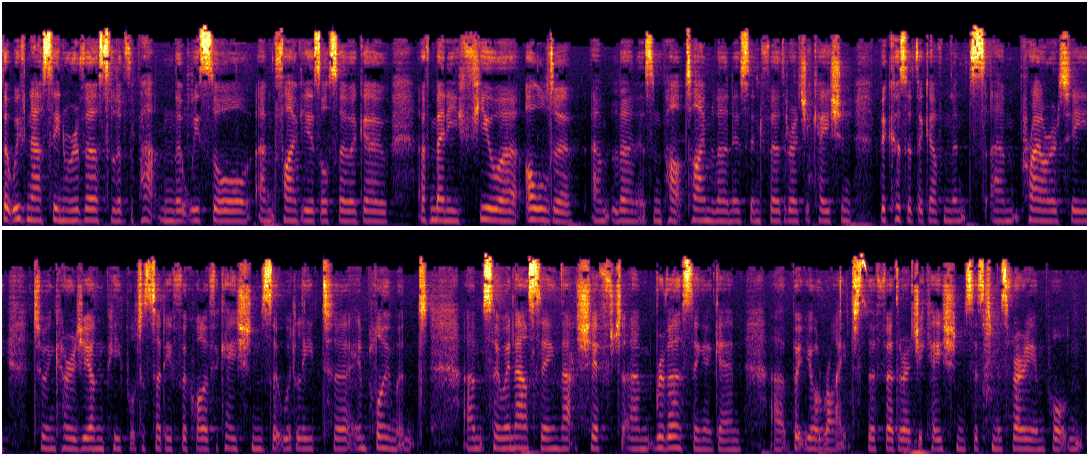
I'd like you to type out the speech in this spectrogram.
that we've now seen a reversal of the pattern that we saw um, five years or so ago of many fewer older um, learners and part-time learners in further education because of the government's um, priority to encourage young people to study for qualifications that would lead to employment. Um, so we're now seeing that shift um, reversing again. Uh, but you're right, the further education system is very important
